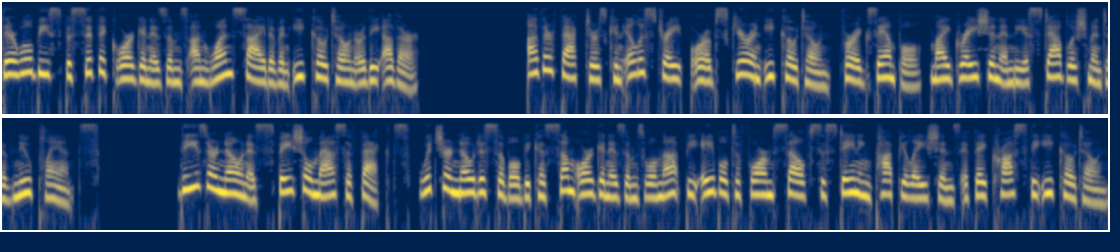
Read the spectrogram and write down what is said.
There will be specific organisms on one side of an ecotone or the other. Other factors can illustrate or obscure an ecotone, for example, migration and the establishment of new plants. These are known as spatial mass effects, which are noticeable because some organisms will not be able to form self-sustaining populations if they cross the ecotone.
